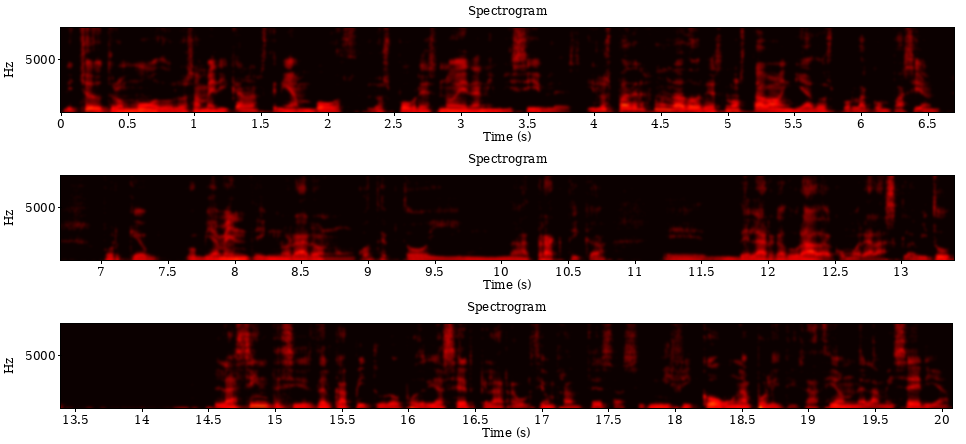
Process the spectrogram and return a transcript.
Dicho de otro modo, los americanos tenían voz, los pobres no eran invisibles, y los padres fundadores no estaban guiados por la compasión, porque obviamente ignoraron un concepto y una práctica eh, de larga durada como era la esclavitud. La síntesis del capítulo podría ser que la Revolución Francesa significó una politización de la miseria,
